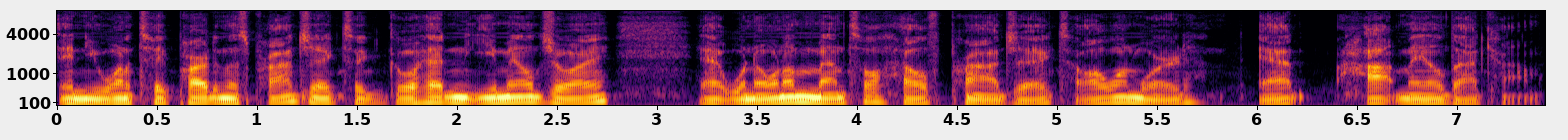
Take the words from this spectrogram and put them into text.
and you want to take part in this project, to go ahead and email Joy at Winona Mental Health Project, all one word, at hotmail.com.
